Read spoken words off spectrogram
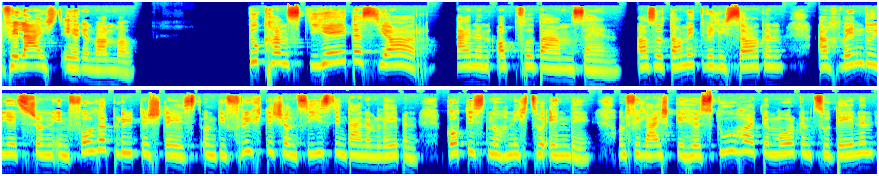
Vielleicht irgendwann mal. Du kannst jedes Jahr einen Apfelbaum säen. Also damit will ich sagen, auch wenn du jetzt schon in voller Blüte stehst und die Früchte schon siehst in deinem Leben, Gott ist noch nicht zu Ende. Und vielleicht gehörst du heute Morgen zu denen,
